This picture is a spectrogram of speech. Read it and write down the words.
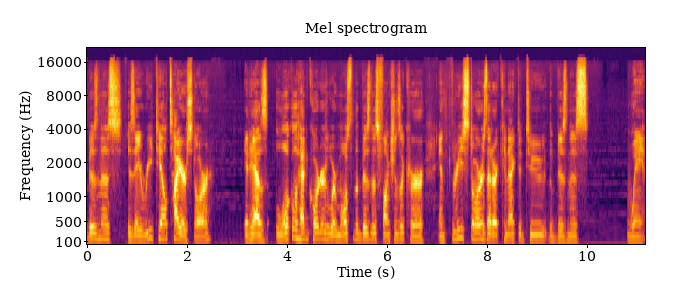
Business is a retail tire store. It has local headquarters where most of the business functions occur, and three stores that are connected to the business WAN.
